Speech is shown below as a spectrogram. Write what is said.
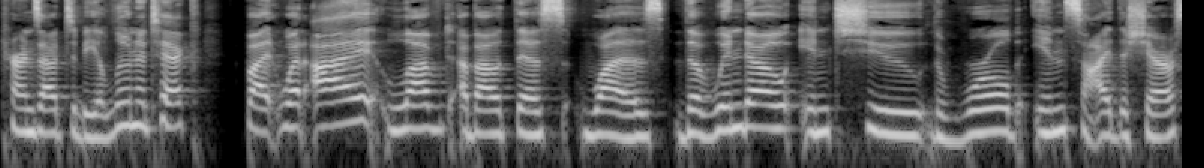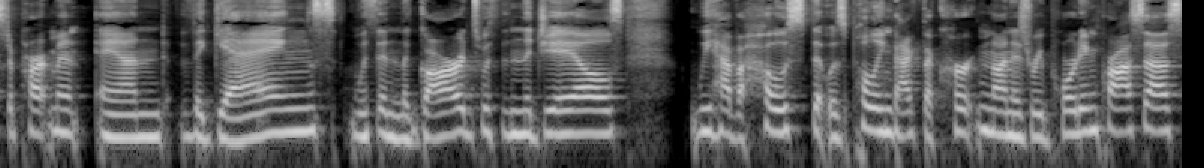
turns out to be a lunatic. But what I loved about this was the window into the world inside the sheriff's department and the gangs within the guards within the jails. We have a host that was pulling back the curtain on his reporting process,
